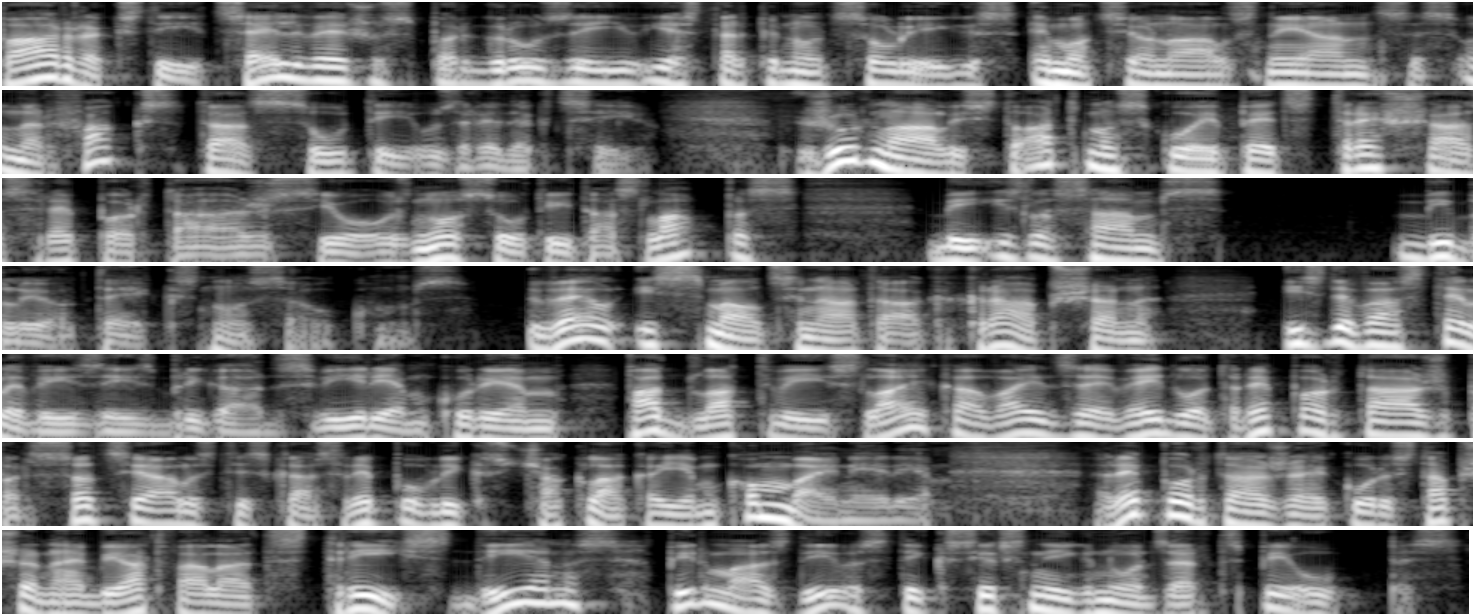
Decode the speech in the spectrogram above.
pārrakstīja ceļvežus par Grūziju, iestarpinot sulīgas emocionālas nianses, un ar faksu tās sūtīja uz redakciju. Žurnālistu atmaskoja pēc trešās reportāžas, jo uz nosūtītās lapas bija izlasāms bibliotēkas nosaukums. Vēl izsmalcinātāka krāpšana izdevās televīzijas brigādes vīriem, kuriem pad Latvijas laikā vajadzēja veidot reportāžu par Socialistiskās republikas čaklākajiem kombaineriem. Reportāžai, kuras tapšanai bija atvēlētas trīs dienas, pirmās divas tika sirsnīgi nodzertas pie upes.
